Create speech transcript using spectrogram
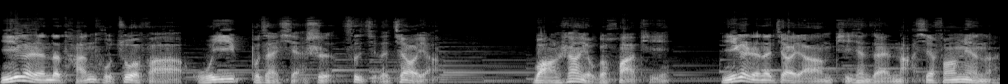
一个人的谈吐做法，无一不在显示自己的教养。网上有个话题：一个人的教养体现在哪些方面呢？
